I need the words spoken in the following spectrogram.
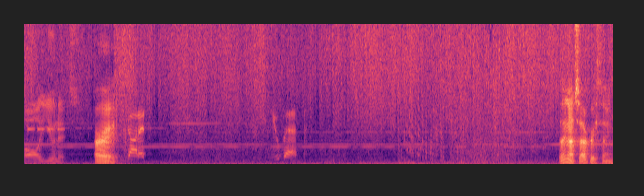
All units. Alright. Got it. You bet. I think that's everything.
